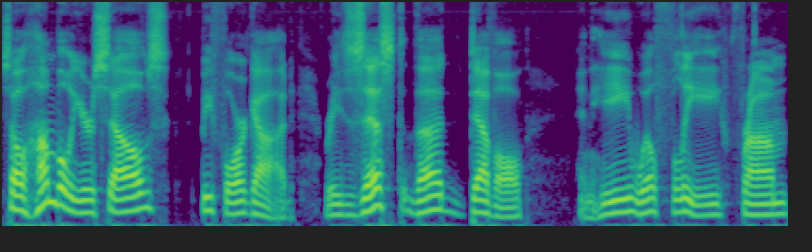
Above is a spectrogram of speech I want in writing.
So humble yourselves before God. Resist the devil, and he will flee from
